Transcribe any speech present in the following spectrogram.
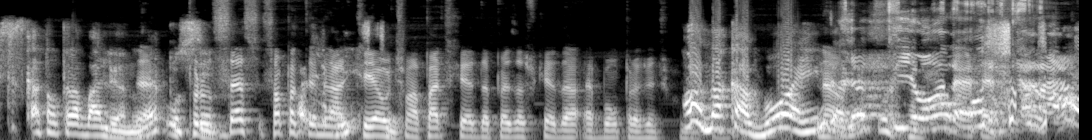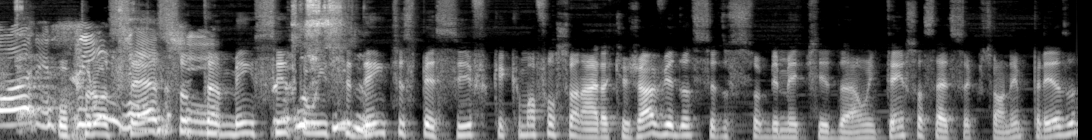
Esses caras estão trabalhando, não é, é o possível. processo, só para Olha terminar aqui a última parte, que depois acho que é, da- é bom pra gente. Ó, não acabou ainda? Não. É possível. piora. O horrores, O processo gente. também cita um incidente específico em que uma funcionária que já havia sido submetida a um intenso assédio sexual na empresa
